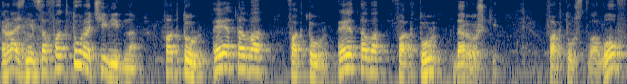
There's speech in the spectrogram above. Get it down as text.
разница фактур очевидна. Фактур этого, фактур этого, фактур дорожки. Фактур стволов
